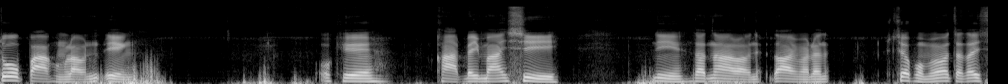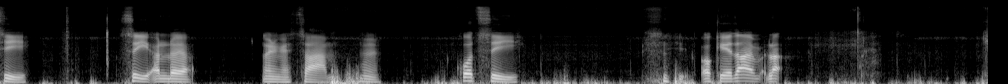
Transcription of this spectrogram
ตู้ปลาของเรานั่นเอง โอเค ขาดใบไม้สี่นี่ด้านหน้าเราเนี่ยได้มาแล้วเชื่อผมไหมว่าจะได้สี่สี่อันเลยอะ นั่นไงสามอืมโคตรสี่โอเคได้ละโอเค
